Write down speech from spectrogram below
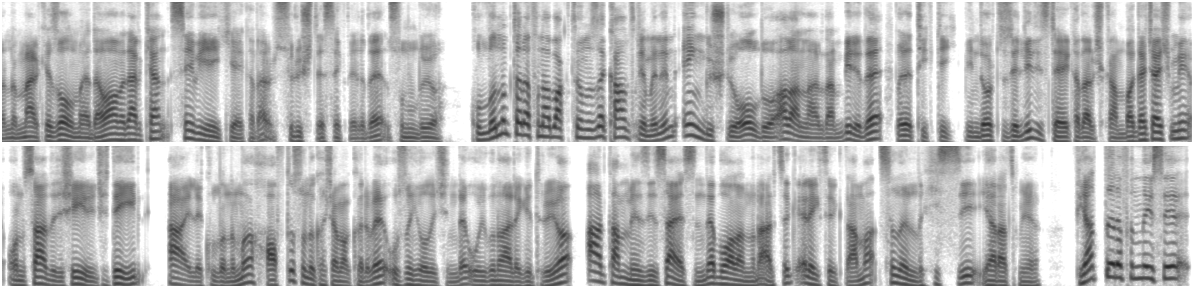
fonksiyonlarının merkezi olmaya devam ederken seviye 2'ye kadar sürüş destekleri de sunuluyor. Kullanım tarafına baktığımızda Countryman'in en güçlü olduğu alanlardan biri de pratiklik. 1450 litreye kadar çıkan bagaj hacmi onu sadece şehir içi değil aile kullanımı, hafta sonu kaçamakları ve uzun yol içinde uygun hale getiriyor. Artan menzil sayesinde bu alanlar artık elektrikli ama sınırlı hissi yaratmıyor. Fiyat tarafında ise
